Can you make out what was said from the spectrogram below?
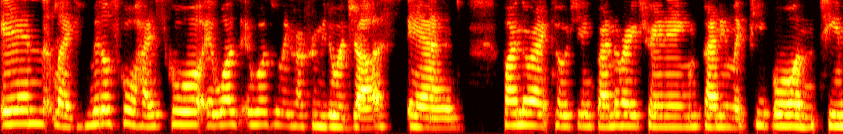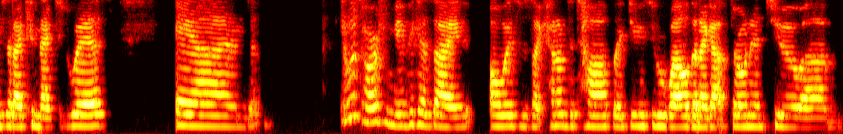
in like middle school, high school, it was it was really hard for me to adjust and find the right coaching, find the right training, finding like people and teams that I connected with. And it was hard for me because I always was like kind of the top, like doing super well. Then I got thrown into um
